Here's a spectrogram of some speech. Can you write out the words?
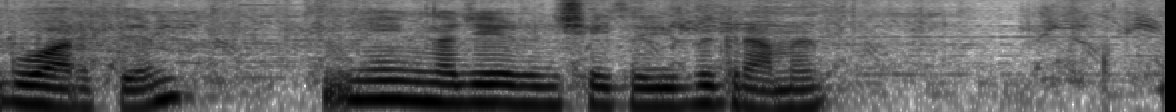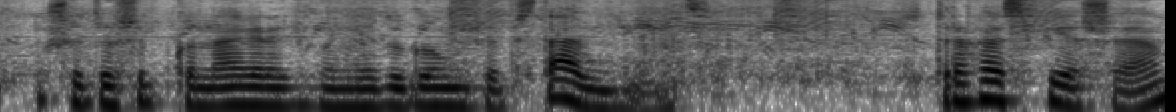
Guardy. Miejmy nadzieję, że dzisiaj coś wygramy. Muszę to szybko nagrać, bo niedługo muszę wstawić, więc trochę spieszę.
